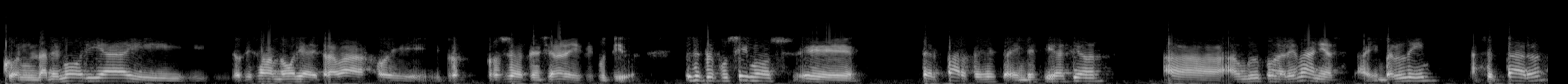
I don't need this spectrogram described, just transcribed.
con la memoria y, lo que se llama memoria de trabajo y, procesos atencionales ejecutivos. Entonces propusimos eh, ser parte de esta investigación a, un grupo de Alemanias ahí en Berlín, aceptaron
